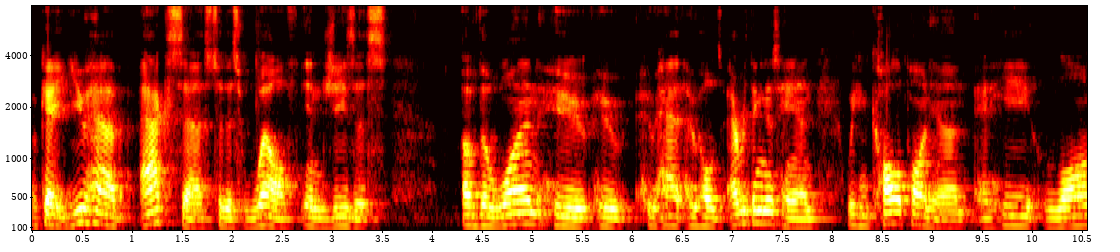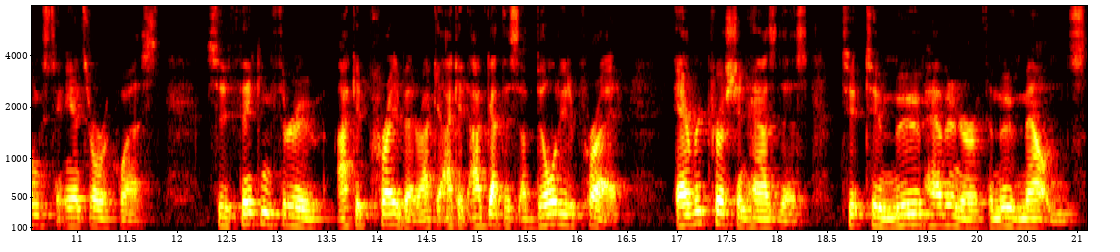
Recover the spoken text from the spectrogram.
Okay, you have access to this wealth in Jesus of the one who, who, who, had, who holds everything in his hand. We can call upon him, and he longs to answer our requests. So, thinking through, I could pray better. I could, I could, I've got this ability to pray. Every Christian has this to, to move heaven and earth, to move mountains,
